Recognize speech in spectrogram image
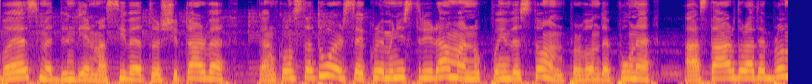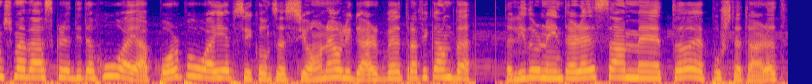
BE-së me dyndjen masive të shqiptarëve, Kanë konstatuar se kryeministri Rama nuk po investon për vende pune as të ardhurat e brendshme dhe as kreditë e huaja, por po ua jep si koncesione oligarkëve e trafikantëve, të lidhur në interesa me të e pushtetarët.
